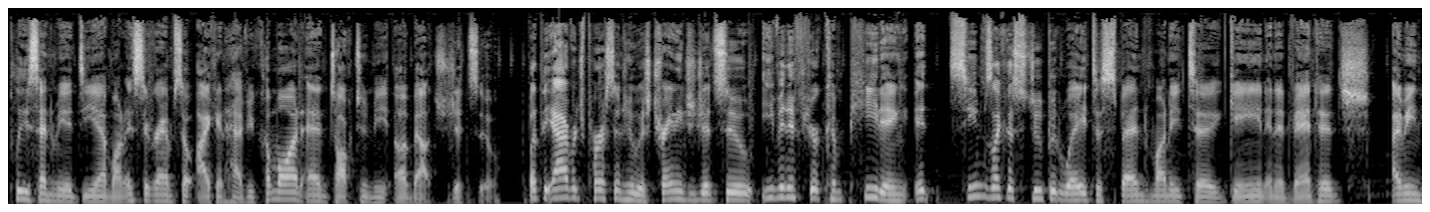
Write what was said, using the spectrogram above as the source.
please send me a DM on Instagram so I can have you come on and talk to me about jiu jitsu. But the average person who is training jiu-jitsu, even if you're competing, it seems like a stupid way to spend money to gain an advantage. I mean,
